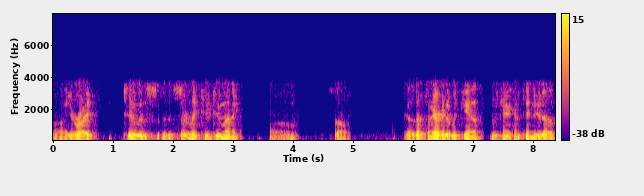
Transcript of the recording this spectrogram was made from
uh, you're right. Two is, is certainly too too many. Um, so, yeah, that's an area that we can't we can't continue to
